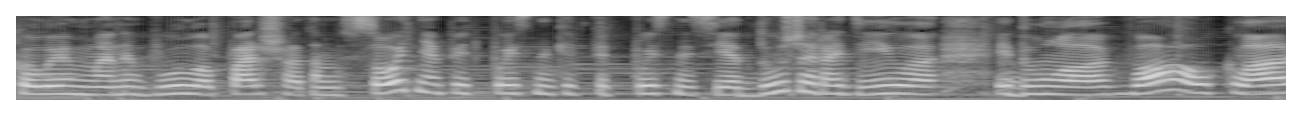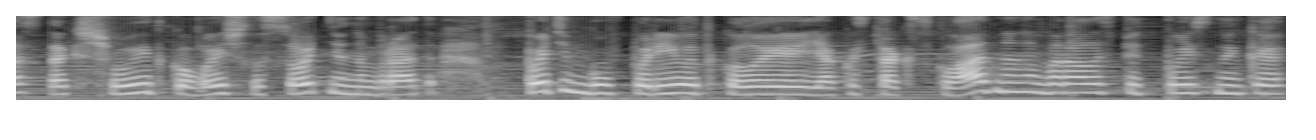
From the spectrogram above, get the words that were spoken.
Коли в мене було перша там сотня підписників, підписниць, я дуже раділа і думала, вау, клас, так швидко вийшло сотню набрати. Потім був період, коли якось так складно набирались підписники, е,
